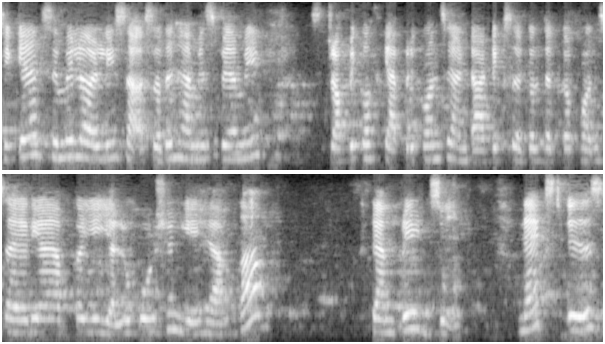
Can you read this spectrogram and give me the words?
ठीक है? सिमिलरली सदर्न हेमिस्फेयर में ट्रॉपिक ऑफ़ कैप्रिकॉन से अंटार्कटिक सर्कल तक का कौन सा एरिया है आपका? ये येलो पोर्शन ये है आपका temperate zone next is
